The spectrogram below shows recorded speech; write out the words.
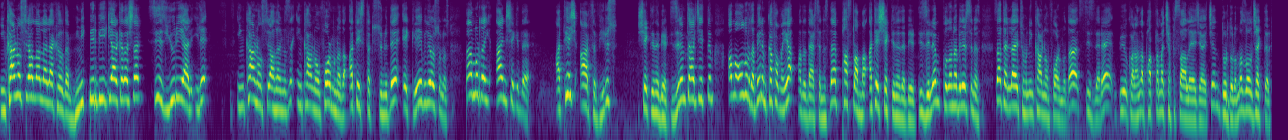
Incarno silahlarla alakalı da minik bir bilgi arkadaşlar. Siz Uriel ile Incarno silahlarınızı Incarno formuna da ateş statüsünü de ekleyebiliyorsunuz. Ben burada aynı şekilde ateş artı virüs şeklinde bir dizilim tercih ettim. Ama olur da benim kafama yatmadı derseniz de paslanma ateş şeklinde de bir dizilim kullanabilirsiniz. Zaten Lightroom'un Incarnon formu da sizlere büyük oranda patlama çapı sağlayacağı için durdurulmaz olacaktır.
